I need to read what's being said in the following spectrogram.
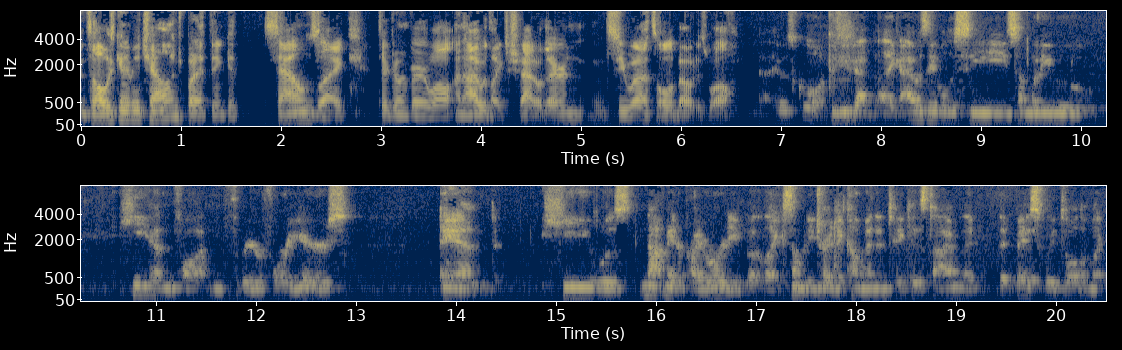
It's always going to be a challenge, but I think it sounds like they're doing very well, and I would like to shadow there and, and see what that's all about as well. It was cool because you got like I was able to see somebody who he hadn't fought in three or four years, and he was not made a priority, but like somebody tried to come in and take his time. They, they basically told him like,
